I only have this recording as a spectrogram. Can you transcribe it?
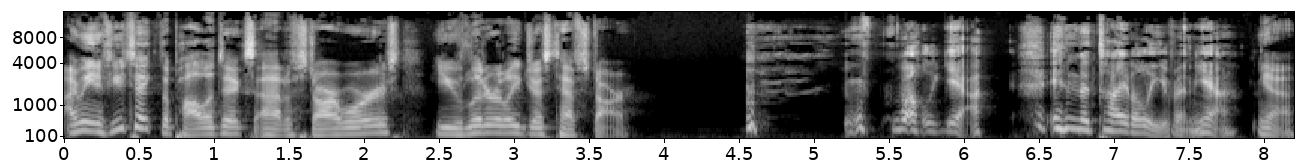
I mean, if you take the politics out of Star Wars, you literally just have Star. well, yeah. In the title even, yeah. Yeah.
